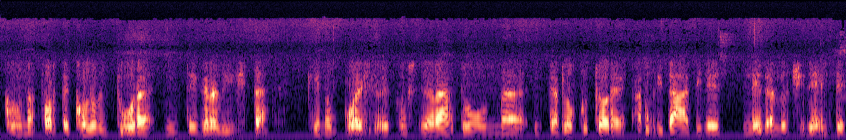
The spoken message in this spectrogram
con una forte coloritura integralista che non può essere considerato un interlocutore affidabile né dall'Occidente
